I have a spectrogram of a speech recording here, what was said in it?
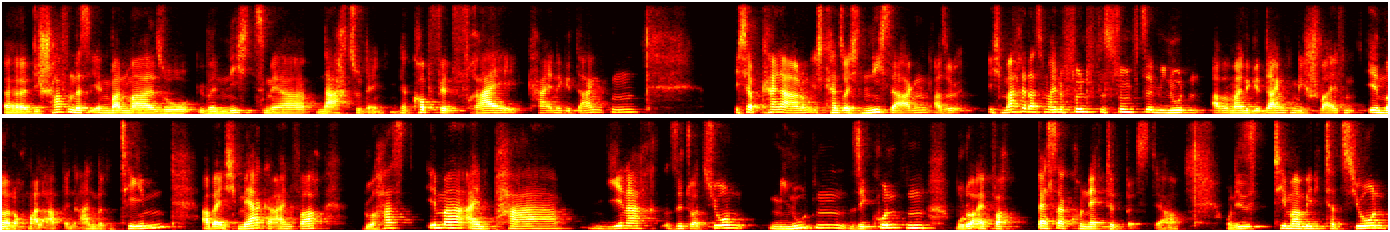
äh, die schaffen das irgendwann mal so über nichts mehr nachzudenken. Der Kopf wird frei, keine Gedanken. Ich habe keine Ahnung, ich kann es euch nicht sagen. Also ich mache das meine fünf bis 15 Minuten, aber meine Gedanken, die schweifen immer noch mal ab in andere Themen. Aber ich merke einfach, du hast immer ein paar je nach Situation Minuten, Sekunden, wo du einfach besser connected bist, ja. Und dieses Thema Meditation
